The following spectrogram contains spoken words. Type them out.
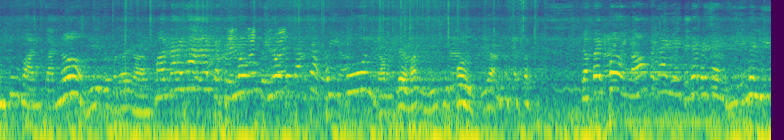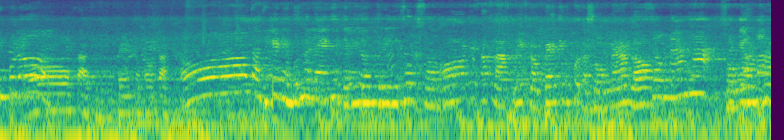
นจำผู้วันกันเนอะนี่ขึ้นมาได้กันมาได้ถ้าจะไปลงไปลงไปรักจากปีปูนจำแค่มันมีที่เปิดเนี่ยจะไปเปิ้งน้องไปได้ยังจะได้ไปใส่ผีไม่ลิมปุโรโอ้กัดเป็นของเขากัดโอ้ตอนที่เห็นบุญมาแรงที่จะมีดนตรีพวกสออ๋อนี่ตั้งหลักนี่กับแป้งนี่เปิดกระส่งน้ำเหรอตรงน้ำฮะส่งจะมาน้ำถ้า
